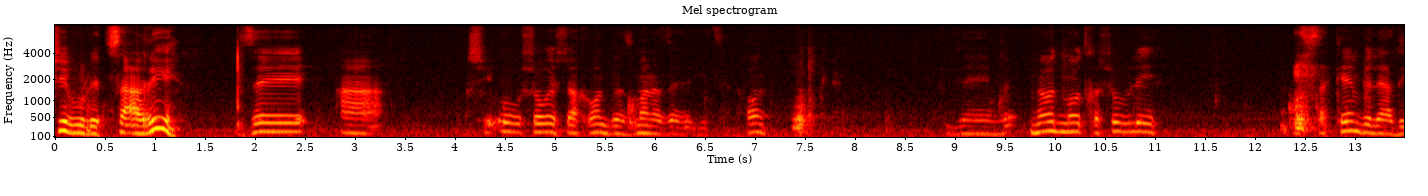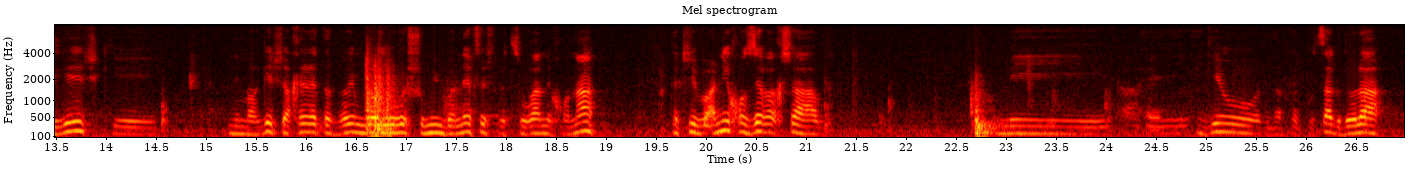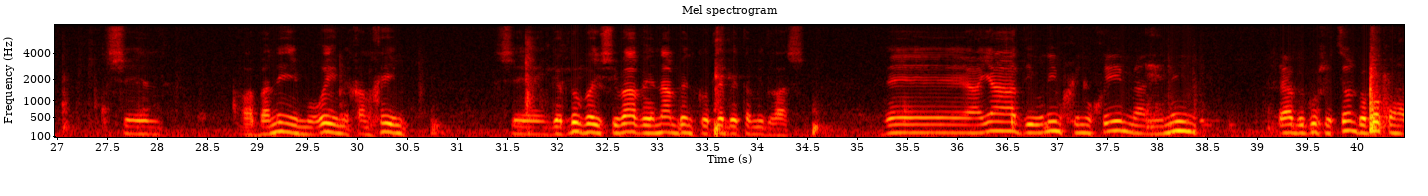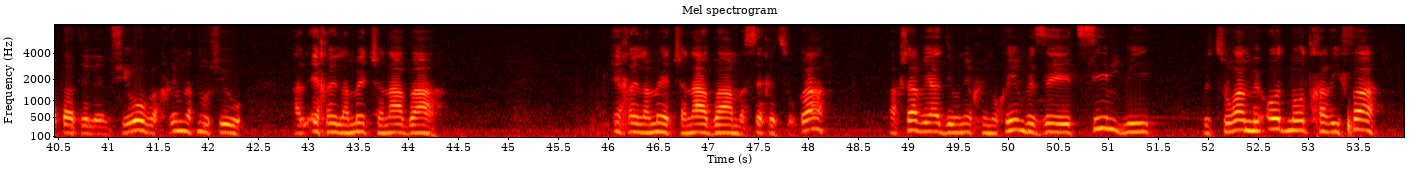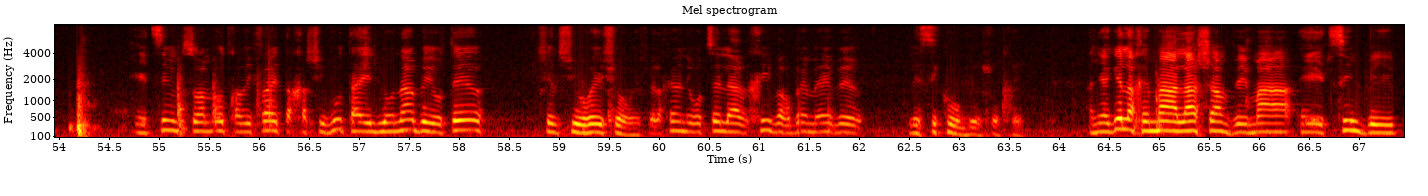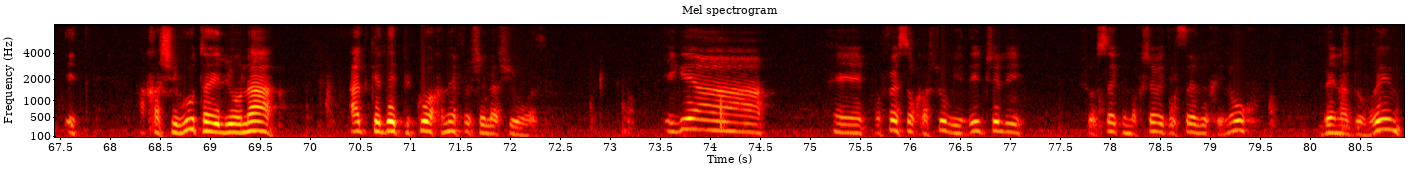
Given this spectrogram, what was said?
תקשיבו, לצערי זה השיעור שורש האחרון בזמן הזה נכון? ומאוד מאוד חשוב לי לסכם ולהדגיש כי אני מרגיש שאחרת הדברים לא יהיו רשומים בנפש בצורה נכונה. תקשיבו, אני חוזר עכשיו מ... הגיעו קבוצה גדולה של רבנים, מורים, מחנכים שגדלו בישיבה ואינם בין כותלי בית המדרש. והיה דיונים חינוכיים מעניינים שהיה בגוש עציון, בבוקר נתתי להם שיעור ואחרים נתנו שיעור על איך ללמד שנה הבאה. איך ללמד שנה הבאה מסכת סוכה. עכשיו היה דיונים חינוכיים וזה העצים בי בצורה מאוד מאוד חריפה העצים בצורה מאוד חריפה את החשיבות העליונה ביותר של שיעורי שורש ולכן אני רוצה להרחיב הרבה מעבר לסיכום ברשותכם. אני אגיד לכם מה עלה שם ומה העצים את החשיבות העליונה עד כדי פיקוח נפש של השיעור הזה. הגיע אה, פרופסור חשוב ידיד שלי שעוסק במחשבת ישראל וחינוך בין הדוברים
